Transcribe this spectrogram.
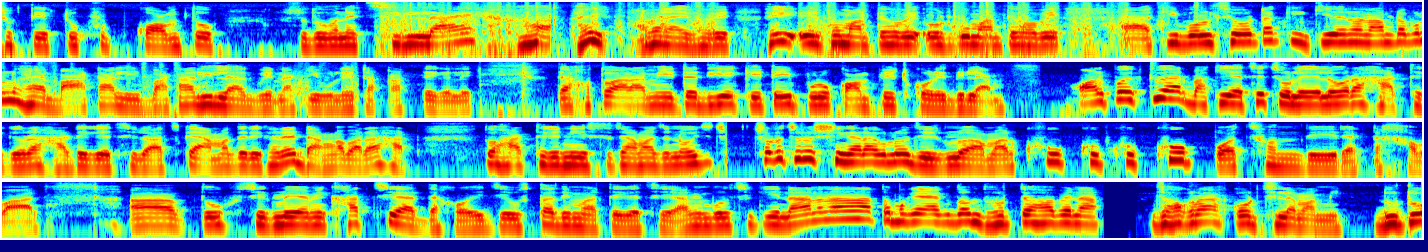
শক্তি একটু খুব কম তো শুধু মানে চিল্লায় হেই হবে না এইভাবে হেই এরকম আনতে হবে ওরকম আনতে হবে। কি বলছে ওটা কি কী যেন নামটা বলল? হ্যাঁ বাটালি বাটালি লাগবে না কি বলে এটা কাটতে গেলে। দেখো তো আর আমি এটা দিয়ে কেটেই পুরো কমপ্লিট করে দিলাম। অল্প একটু আর বাকি আছে চলে এলো ওরা হাট থেকে ওরা হাটে গেছিল। আজকে আমাদের এখানে ডাঙ্গাবাড়া হাট তো হাট থেকে নিয়ে এসেছে আমার জন্য। ওই যে ছোটো ছোটো সিঙ্গারাগুলো যেগুলো আমার খুব খুব খুব খুব পছন্দের একটা খাবার। তো সেগুলোই আমি খাচ্ছি আর দেখো এই যে উস্তাদি মারতে গেছে। আমি বলছি কি না না না, তোমাকে একদম ধরতে হবে না। ঝগড়া করছিলাম আমি। দুটো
